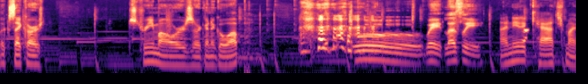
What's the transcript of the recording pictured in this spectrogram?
looks like our stream hours are gonna go up. Ooh, wait, Leslie. I need to catch my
